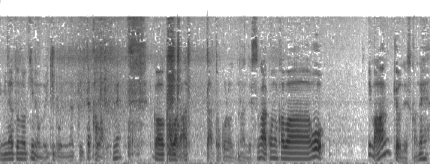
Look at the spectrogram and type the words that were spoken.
港の機能の一部になっていた川ですね。川があったところなんですが、この川を、今、暗渠ですかね。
